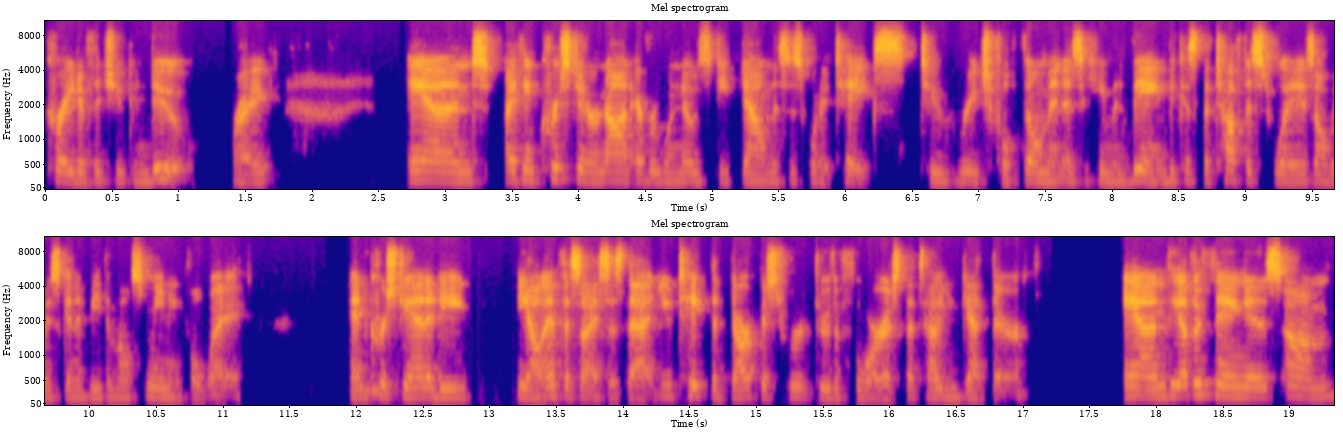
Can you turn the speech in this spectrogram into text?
creative that you can do, right? And I think Christian or not, everyone knows deep down this is what it takes to reach fulfillment as a human being because the toughest way is always going to be the most meaningful way. And mm-hmm. Christianity, you know, emphasizes that you take the darkest route through the forest. That's how you get there. And mm-hmm. the other thing is um,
